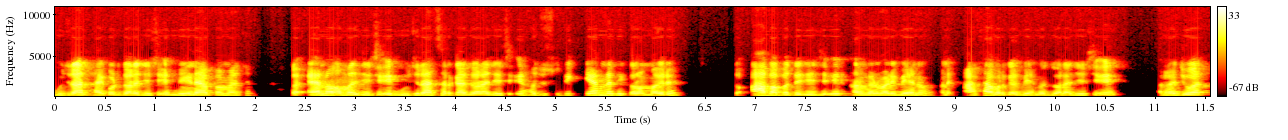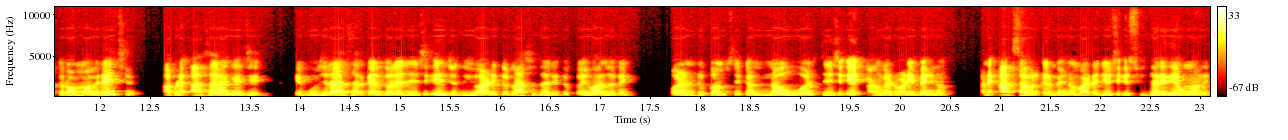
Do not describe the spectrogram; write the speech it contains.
ગુજરાત હાઈકોર્ટ દ્વારા જે છે એ નિર્ણય આપવામાં આવે છે તો એનો અમલ જે છે એ ગુજરાત સરકાર દ્વારા જે છે એ હજુ સુધી કેમ નથી કરવામાં આવી રહ્યો તો આ બાબતે જે છે એ આંગણવાડી બહેનો અને આશા વર્કર બહેનો દ્વારા જે છે એ રજૂઆત કરવામાં આવી રહી છે આપણે આશા રાખીએ છીએ કે ગુજરાત સરકાર દ્વારા જે છે એ જો દિવાળી તો ના સુધારી તો કંઈ વાંધો નહીં પરંતુ કમસે કમ નવ વર્ષ જે છે એ આંગણવાડી બહેનો અને આશા વર્કર બહેનો માટે જે છે એ સુધારી દેવામાં આવે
